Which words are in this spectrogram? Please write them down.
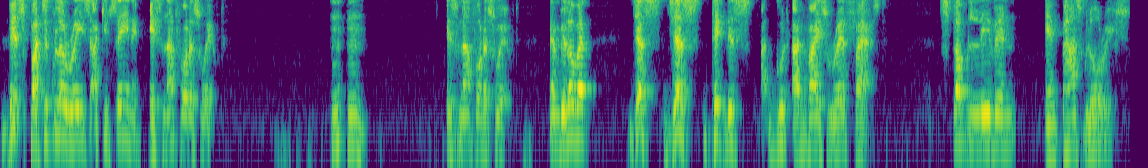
This particular race, I keep saying it, it's not for the swift. Mm-mm. It's not for the swift. And beloved, just just take this good advice real fast. Stop living in past glories.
